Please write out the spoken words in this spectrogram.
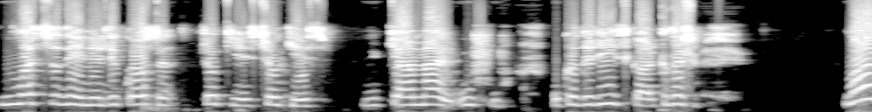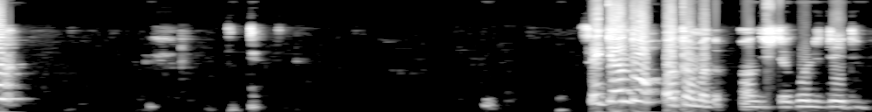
Bu maçta da yenildik olsun. Çok iyiyiz çok iyiyiz. Mükemmel. Uf, uf. O kadar iyiyiz ki arkadaş. Lan. Seken top atamadım. Al işte golü dedim.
